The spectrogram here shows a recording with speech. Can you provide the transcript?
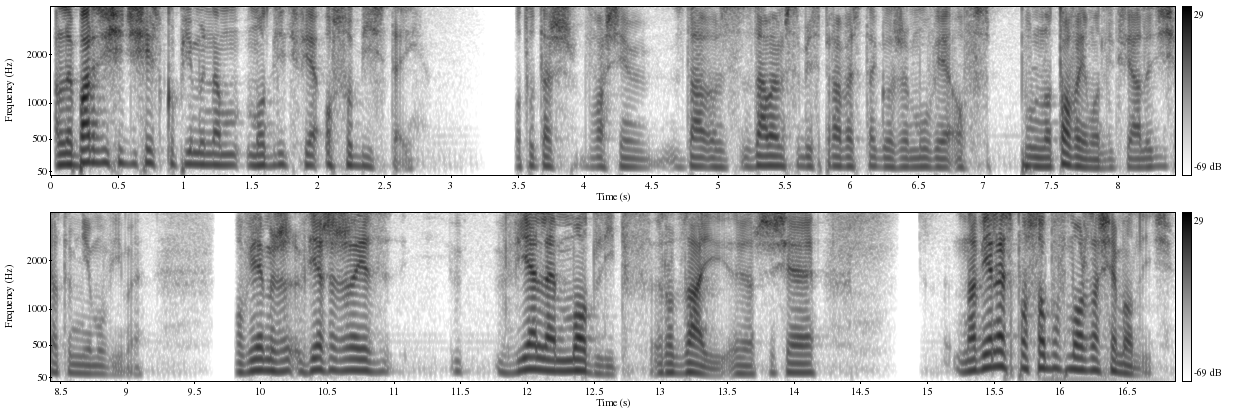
Ale bardziej się dzisiaj skupimy na modlitwie osobistej. Bo tu też właśnie zda, zdałem sobie sprawę z tego, że mówię o wspólnotowej modlitwie, ale dzisiaj o tym nie mówimy. Bo wiem, że, wierzę, że jest wiele modlitw, rodzajów. Znaczy się, na wiele sposobów można się modlić.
